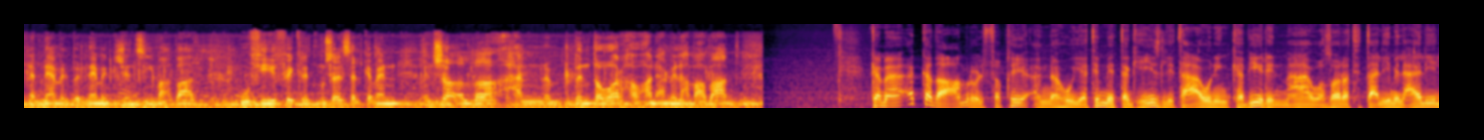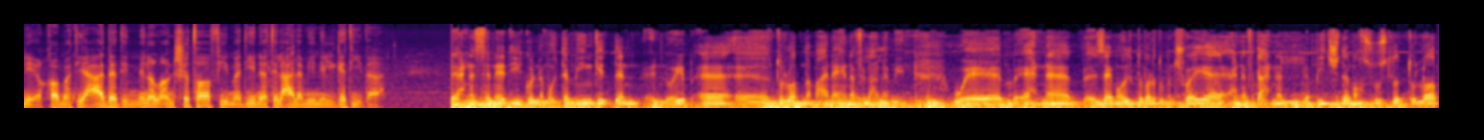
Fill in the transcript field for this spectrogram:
إحنا بنعمل برنامج جنزي مع بعض. وفي فكرة مسلسل كمان إن شاء الله بنطورها وهنعملها مع بعض. كما أكد عمرو الفقي أنه يتم التجهيز لتعاون كبير مع وزارة التعليم العالي لإقامة عدد من الأنشطة في مدينة العالمين الجديدة. إحنا السنة دي كنا مهتمين جدا إنه يبقى طلابنا معانا هنا في العلمين وإحنا زي ما قلت برضو من شوية إحنا فتحنا ال beach ده مخصوص للطلاب.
